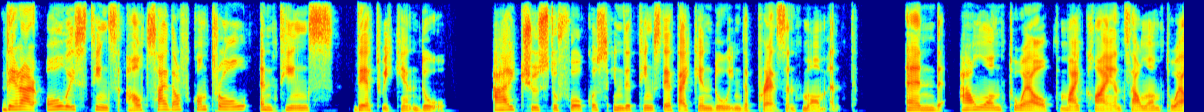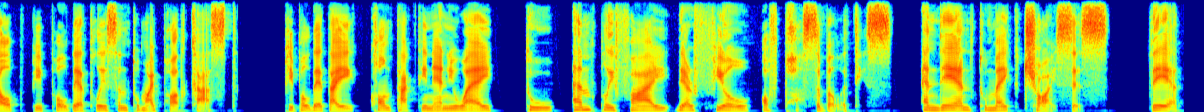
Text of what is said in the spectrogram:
there are always things outside of control and things that we can do. I choose to focus in the things that I can do in the present moment. And I want to help my clients. I want to help people that listen to my podcast, people that I contact in any way to amplify their feel of possibilities and then to make choices that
